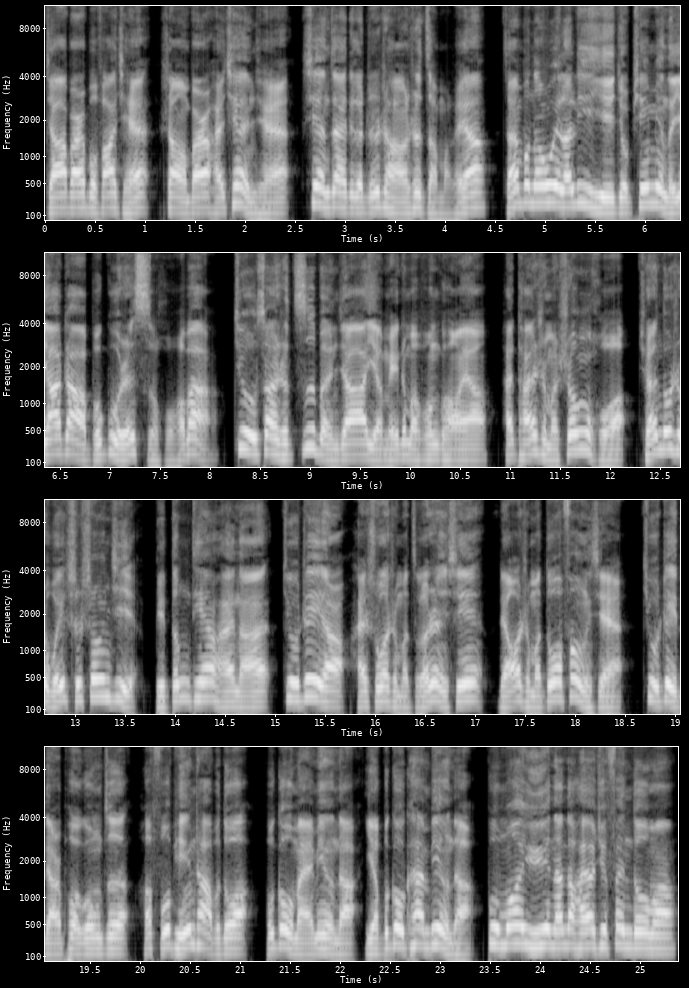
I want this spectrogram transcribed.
加班不发钱，上班还欠钱，现在这个职场是怎么了呀？咱不能为了利益就拼命的压榨，不顾人死活吧？就算是资本家也没这么疯狂呀，还谈什么生活？全都是维持生计，比登天还难。就这样还说什么责任心，聊什么多奉献？就这点破工资，和扶贫差不多，不够买命的，也不够看病的，不摸鱼难道还要去奋斗吗？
